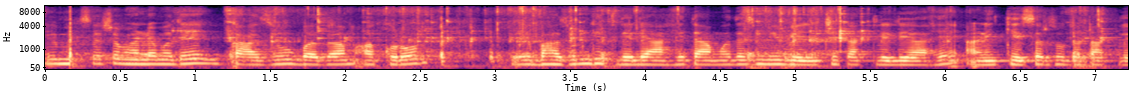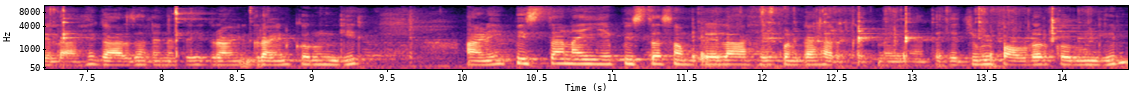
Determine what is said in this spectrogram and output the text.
हे मिक्सरच्या भांड्यामध्ये काजू बदाम अक्रोड हे भाजून घेतलेले आहे. त्यामध्येच मी वेलची टाकलेली आहे आणि केसरसुद्धा टाकलेलं आहे. गार झाल्यानंतर हे ग्राइंड ग्राइंड करून घेईल. आणि पिस्ता नाही आहे पिस्ता संपलेला आहे पण काय हरकत नाही आहे आता ह्याची मी पावडर करून घेईल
